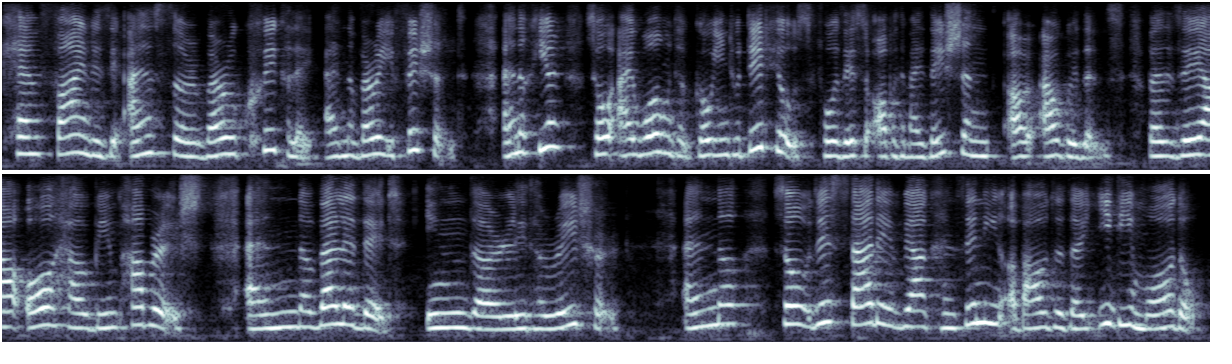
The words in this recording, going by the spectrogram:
can find the answer very quickly and very efficient. And here so i won't go into details for this optimization algorithms but they are all have been published and validated in the literature and uh, so this study, we are concerning about the ED model.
